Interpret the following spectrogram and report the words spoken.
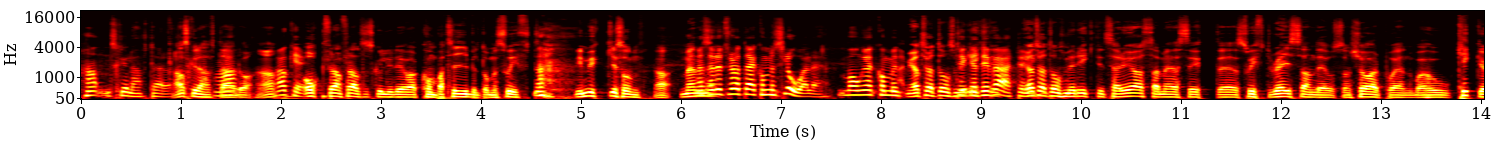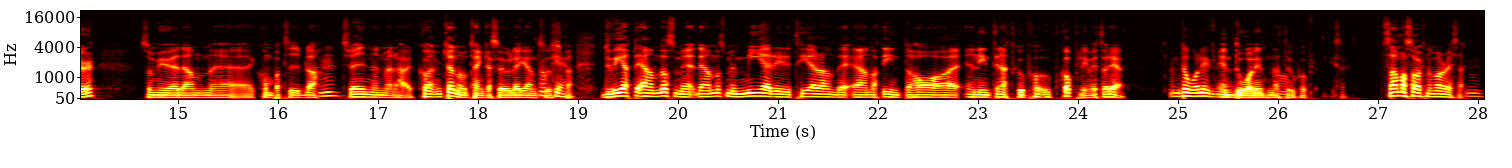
Han skulle haft det här alltså. Han skulle haft det här då. Ja. Okej. Och framförallt så skulle det vara kompatibelt då med Swift. Det är mycket som... Ja. Men, Men så du tror att det här kommer slå eller? Många kommer... Nej, jag tror att de som är Tycker att riktigt, det är värt det, Jag liksom. tror att de som är riktigt seriösa med sitt eh, Swift-racande och som kör på en Wahoo Kicker, som ju är den eh, kompatibla Mm. trainern med det här, kan, kan nog tänka sig att lägga en tusen spänn. Du vet det enda, som är, det enda som är mer irriterande än att inte ha en internetuppkoppling, vet du vad det är? En dålig idé. En dålig internetuppkoppling, exakt. Samma sak när man racear. Mm.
